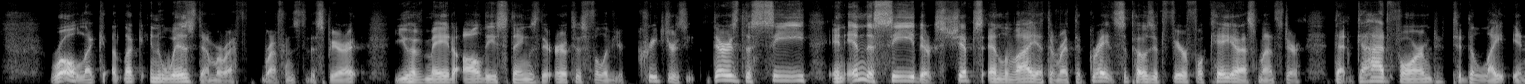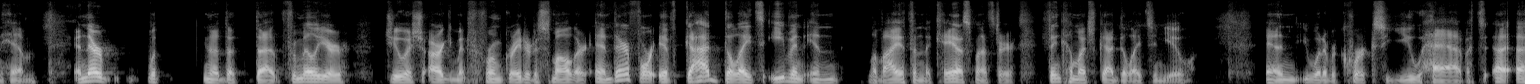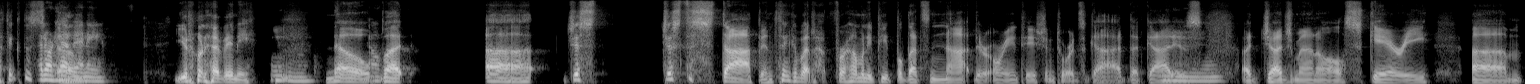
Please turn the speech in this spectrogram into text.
role like uh, like in wisdom a ref, reference to the spirit. You have made all these things. The earth is full of your creatures. There's the sea and in the sea there's ships and leviathan right? The great supposed fearful chaos monster that god formed to delight in him. And they're with you know the the familiar jewish argument from greater to smaller. And therefore if god delights even in leviathan the chaos monster think how much god delights in you and you- whatever quirks you have. Uh, I think this. I don't have um, any. You don't have any. Mm-mm. No, No. but uh, just just to stop and think about for how many people that's not their orientation towards God. That God is Mm, a judgmental, scary, um,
